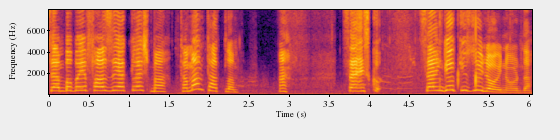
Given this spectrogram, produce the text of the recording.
Sen babaya fazla yaklaşma. Tamam tatlım. Hah. Sen isko sen gökyüzüyle oyna orada.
